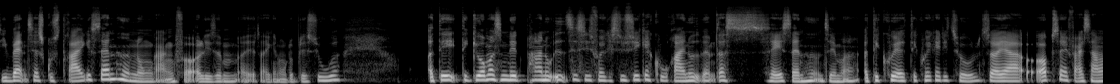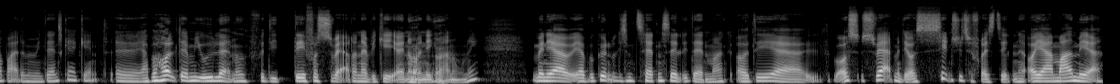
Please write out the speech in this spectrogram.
de er vant til at skulle strække sandheden nogle gange, for at, ligesom, at der ikke er nogen, der bliver sure. Og det, det gjorde mig sådan lidt paranoid til sidst, for jeg synes ikke, jeg kunne regne ud, hvem der sagde sandheden til mig. Og det kunne jeg, det kunne jeg ikke rigtig tåle. Så jeg opsagde faktisk samarbejdet med min danske agent. Øh, Jeg har beholdt dem i udlandet, fordi det er for svært at navigere, når man ikke har nogen. Ikke? Men jeg, jeg begyndte at ligesom tage den selv i Danmark, og det er også svært, men det er også sindssygt tilfredsstillende. Og jeg er meget mere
